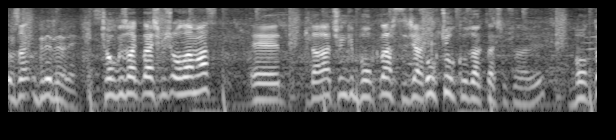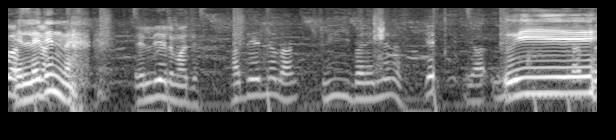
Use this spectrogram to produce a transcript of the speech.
uzak böyle böyle. Çok uzaklaşmış olamaz. E, daha çünkü boklar sıcak. Çok çok uzaklaşmış olabilir. Boklar Elledin mi? sıcak. Elleyelim hadi. Hadi elle lan. İyi ben ellemem. Gel. Ya Iy.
